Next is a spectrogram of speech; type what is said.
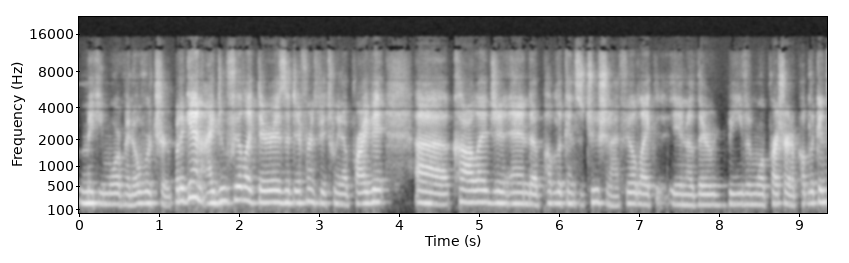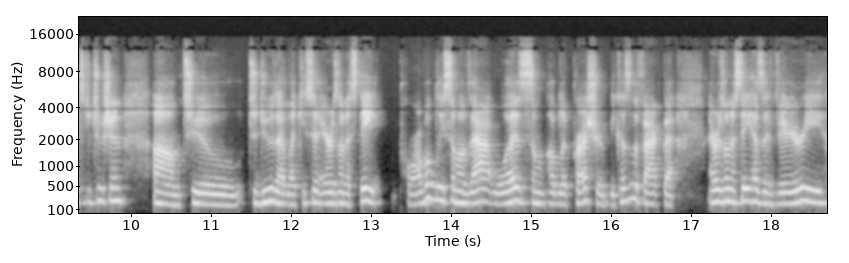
making more of an overture. But again, I do feel like there is a difference between a private uh, college and a public institution. I feel like you know there would be even more pressure at a public institution um, to to do that. Like you said, Arizona State. Probably some of that was some public pressure because of the fact that Arizona State has a very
